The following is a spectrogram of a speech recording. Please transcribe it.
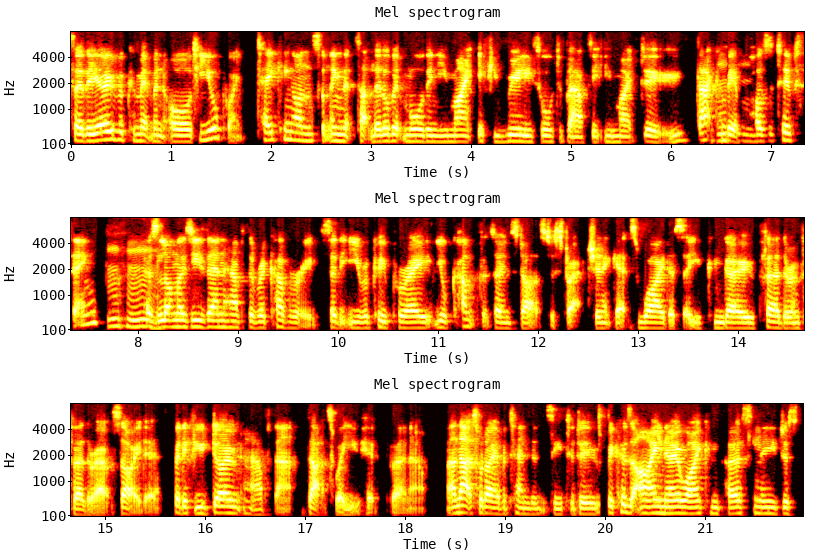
So the overcommitment, or to your point, taking on something that's a little bit more than you might, if you really thought about it, you might do, that can mm-hmm. be a mm-hmm. positive thing mm-hmm. as long as you then have the recovery so that you recuperate, your comfort zone starts to stretch and it gets wider so you can go further and further outside it. But if you don't have that, that's where you hit burnout. And that's what I have a tendency to do because I know I can personally just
